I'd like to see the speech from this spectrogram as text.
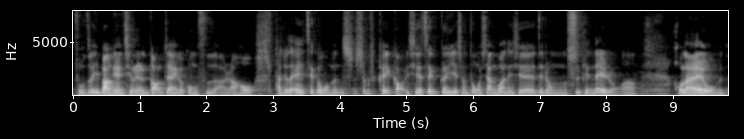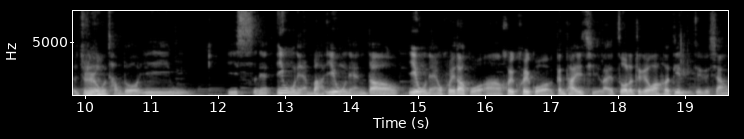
组织了一帮年轻人搞了这样一个公司啊。然后他觉得，哎，这个我们是是不是可以搞一些这个跟野生动物相关的一些这种视频内容啊？后来我们就是我差不多一五一四年一五年吧，一五年到一五年回到国啊，回回国跟他一起来做了这个万和地理这个项目。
